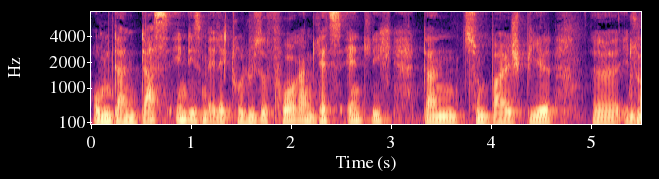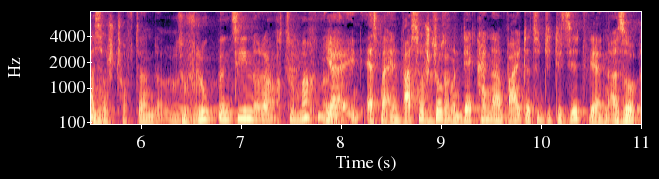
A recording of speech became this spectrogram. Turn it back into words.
um dann das in diesem Elektrolysevorgang letztendlich dann zum Beispiel äh, in zu, Wasserstoff dann. Äh, zu Flugbenzin oder auch zu machen? Ja, in, erstmal in Wasserstoff Wasserstoff? und der kann dann weiter synthetisiert werden. Also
